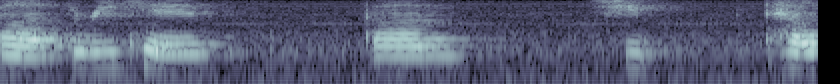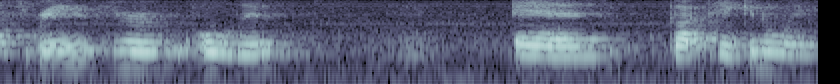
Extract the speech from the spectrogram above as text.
uh, three kids. Um, she helped raise her oldest and got taken away.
